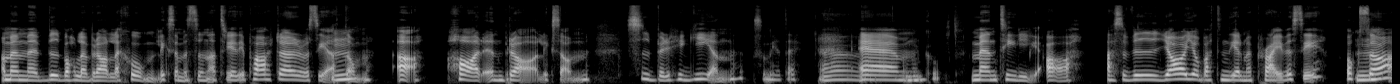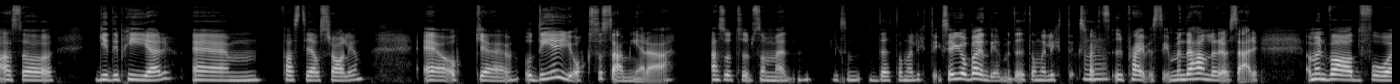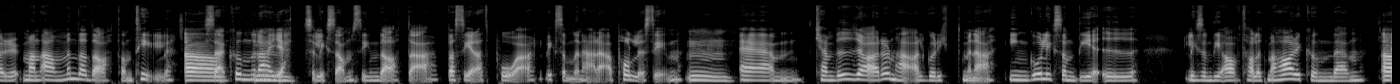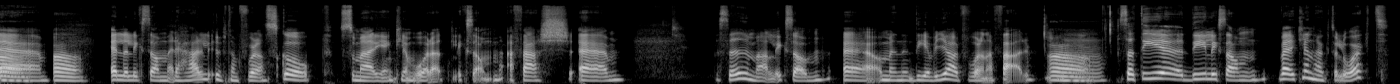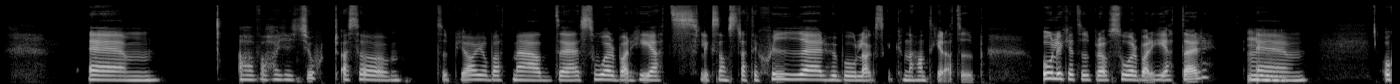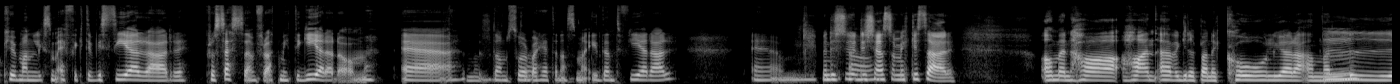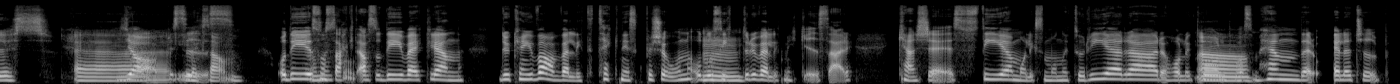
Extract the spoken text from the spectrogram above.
ja, men, bibehålla en bra relation liksom, med sina tredjeparter och se att Mm. de ja, har en bra liksom, cyberhygien, som det heter. Ja, Ehm, men till, ja, alltså vi, jag har jobbat en del med privacy också, Mm. alltså GDPR, ehm, fast i Australien. Eh, och, eh, och det är ju också så här mera, alltså typ som med liksom data analytics. Jag jobbar en del med data analytics Mm. faktiskt i privacy. Men det handlar om så här, ja, men vad får man använda datan till? Ja, Så här, kunderna mm. har gett liksom, sin data baserat på liksom, den här policyn. Mm. Ehm, kan vi göra de här algoritmerna? Ingår liksom det i liksom det avtalet man har i kunden? Ehm, ja. eller liksom, är det här utanför vår scope som är egentligen vårt liksom, affärs... ehm, vad säger man? Liksom, eh, men det vi gör för vår affär. Mm. Så det, är- det är liksom verkligen högt och lågt. Ehm, ja, vad har jag gjort? Alltså, typ jag har jobbat med eh, sårbarhetsstrategier, liksom, strategier, hur bolag ska kunna hantera typ olika typer av sårbarheter. Mm. Ehm, och hur man liksom effektiviserar processen för att mitigera dem. Eh, de sårbarheterna som man identifierar. Ehm, Men det, det Ja. känns så mycket så här... Ja, men ha, ha en övergripande koll, göra analys. eh, Mm. Ja, precis. Liksom. Och det är som men sagt, alltså det är verkligen, du kan ju vara en väldigt teknisk person och då Mm. sitter du väldigt mycket i så här, kanske system och liksom monitorerar och håller koll Ja. på vad som händer. Eller typ...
